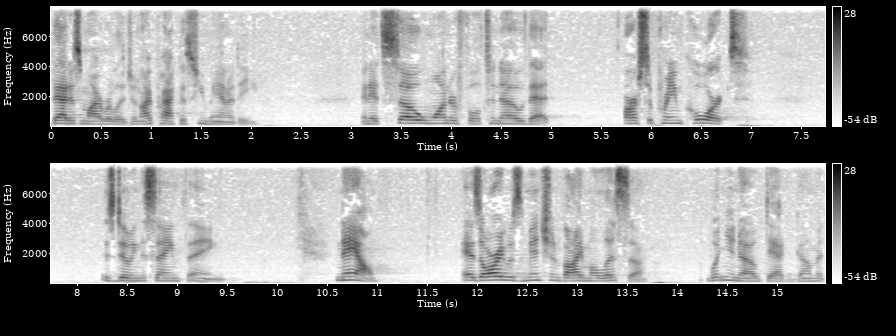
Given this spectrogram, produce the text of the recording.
That is my religion. I practice humanity. And it's so wonderful to know that our Supreme Court is doing the same thing. Now, as already was mentioned by Melissa, wouldn't you know, Dad Gummit,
